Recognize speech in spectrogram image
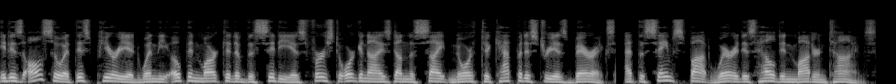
It is also at this period when the open market of the city is first organized on the site north to Kapodistrias barracks, at the same spot where it is held in modern times.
